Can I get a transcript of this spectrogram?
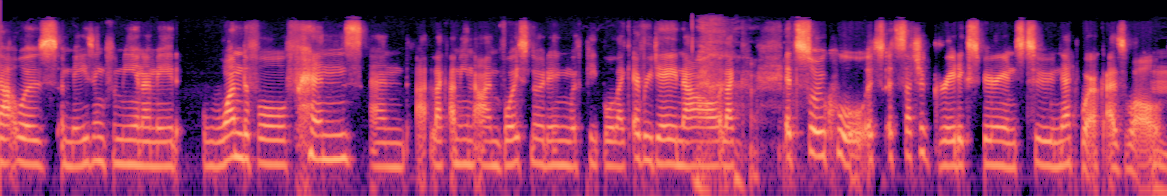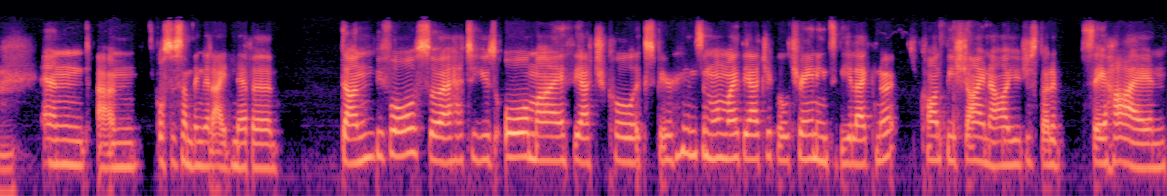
that was amazing for me and i made wonderful friends and uh, like i mean i'm voice noting with people like every day now like it's so cool. It's it's such a great experience to network as well. Mm. and um, also something that i'd never done before so i had to use all my theatrical experience and all my theatrical training to be like no you can't be shy now you just got to say hi. And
